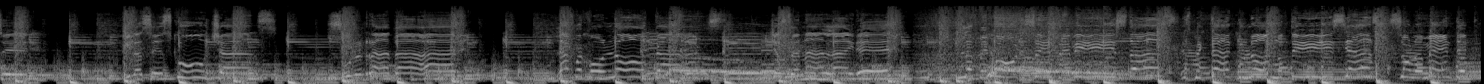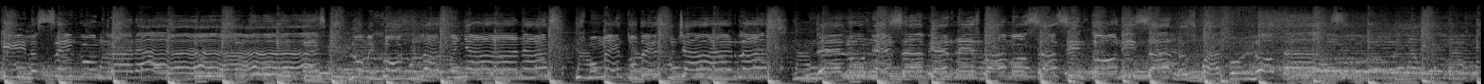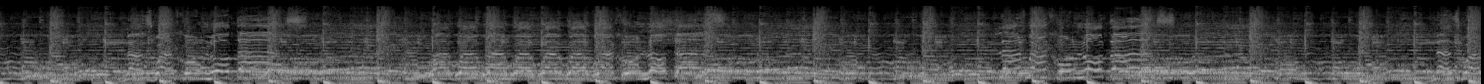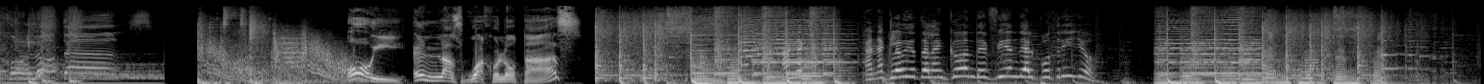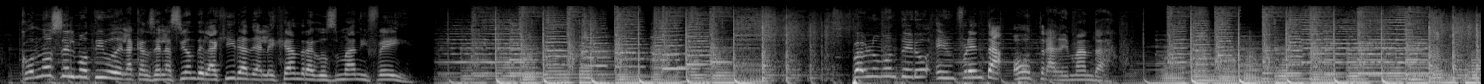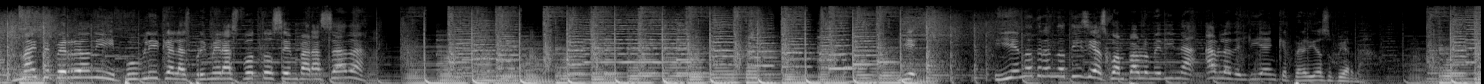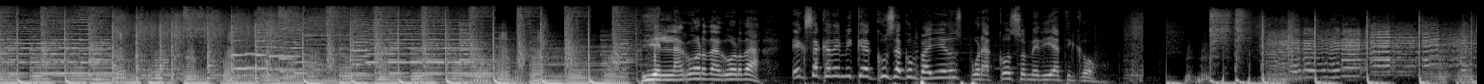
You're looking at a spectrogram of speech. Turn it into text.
y las escuchas solo en radar. Hoy en las guajolotas. Ana, Claudia Talancón defiende al potrillo. Conoce el motivo de la cancelación de la gira de Alejandra Guzmán y Fey. Pablo Montero enfrenta otra demanda. Maite Perroni publica las primeras fotos embarazada. Y, en otras noticias, Juan Pablo Medina habla del día en que perdió su pierna. Y en la gorda gorda, ex académica acusa a compañeros por acoso mediático.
